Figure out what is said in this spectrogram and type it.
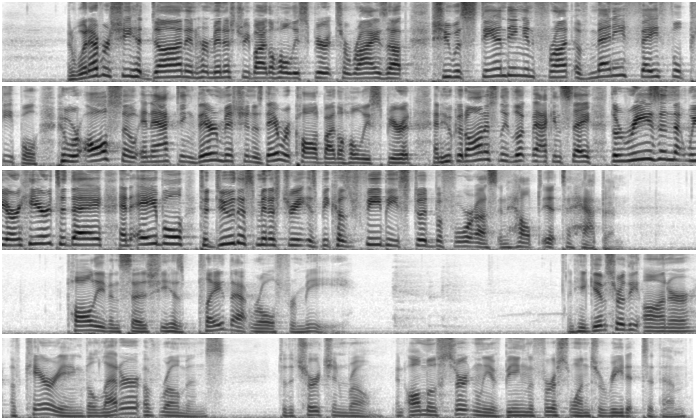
And whatever she had done in her ministry by the Holy Spirit to rise up, she was standing in front of many faithful people who were also enacting their mission as they were called by the Holy Spirit, and who could honestly look back and say, The reason that we are here today and able to do this ministry is because Phoebe stood before us and helped it to happen. Paul even says she has played that role for me. And he gives her the honor of carrying the letter of Romans to the church in Rome, and almost certainly of being the first one to read it to them.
